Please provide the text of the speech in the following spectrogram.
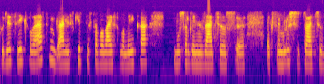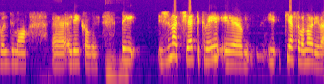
kuris reikalų esant gali skirti savo laisvą laiką mūsų organizacijos e, ekstremalių situacijų valdymo e, reikalui. Mhm. Tai Žinot, čia tikrai e, tie savanoriai yra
